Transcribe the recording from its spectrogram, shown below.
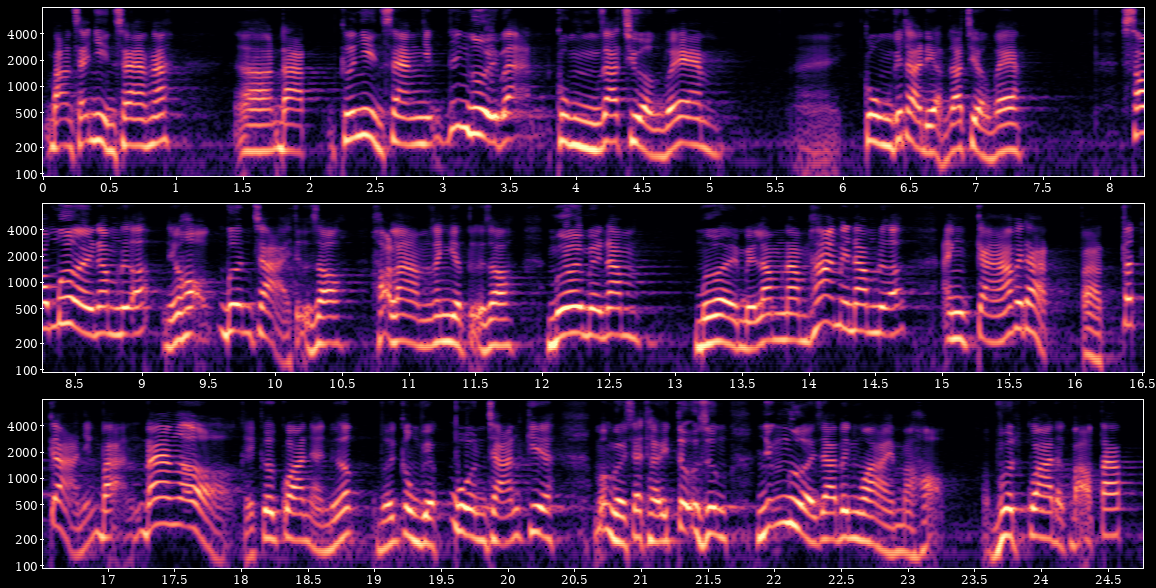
bạn sẽ nhìn sang á à, đạt cứ nhìn sang những cái người bạn cùng ra trường với em. Đấy, cùng cái thời điểm ra trường với em. Sau 10 năm nữa nếu họ bươn trải tự do họ làm doanh nghiệp tự do 10 10 năm 10, 15 năm, 20 năm nữa anh cá với Đạt và tất cả những bạn đang ở cái cơ quan nhà nước với công việc buồn chán kia mọi người sẽ thấy tự dưng những người ra bên ngoài mà họ vượt qua được bão táp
